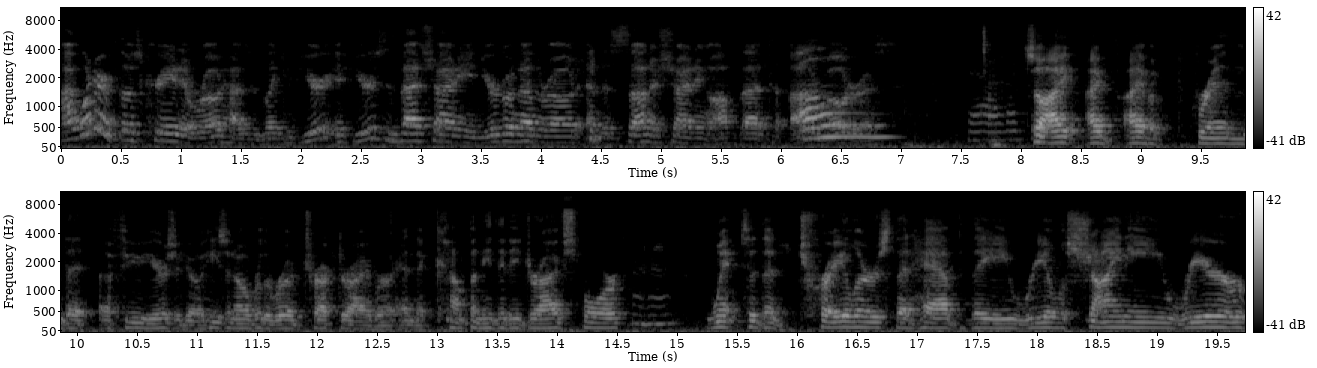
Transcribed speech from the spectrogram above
I wonder if those create a road hazard. Like if you're if yours is that shiny and you're going down the road and the sun is shining off that to other Oh. motorists. Yeah, So I, I I have a friend that a few years ago he's an over the road truck driver and the company that he drives for Mhm. went to the trailers that have the real shiny rear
